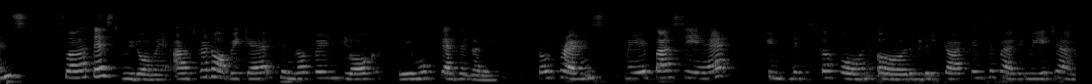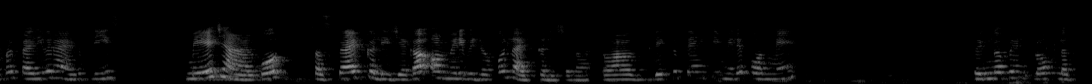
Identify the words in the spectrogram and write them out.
फ्रेंड्स स्वागत है इस वीडियो में। आज का टॉपिक है फिंगरप्रिंट लॉक रिमूव कैसे करें? तो फ्रेंड्स मेरे पास ये है इन्फिनिक्स का फ़ोन और वीडियो स्टार्ट करने से पहले मेरे चैनल पर पहली बार आए तो प्लीज़ मेरे चैनल को सब्सक्राइब कर लीजिएगा और मेरी वीडियो को लाइक कर लीजिएगा। तो आप देख सकते हैं कि मेरे फ़ोन में फिंगरप्रिंट लॉक लग,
